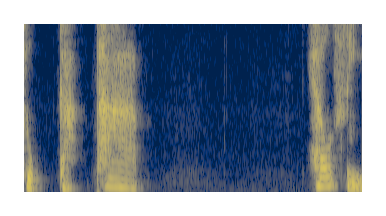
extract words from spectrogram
สุขภาพ healthy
